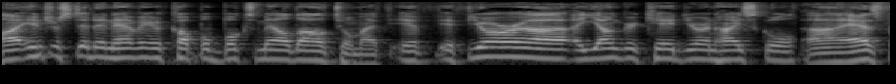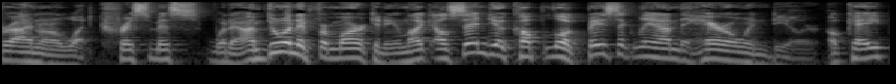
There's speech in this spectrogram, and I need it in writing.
uh, interested in having a couple books mailed out to them. If if you're a, a younger kid, you're in high school. Uh, as for I don't know what Christmas, whatever. I'm doing it for marketing. Like I'll send you a couple. Look, basically, I'm the heroin dealer. Okay,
